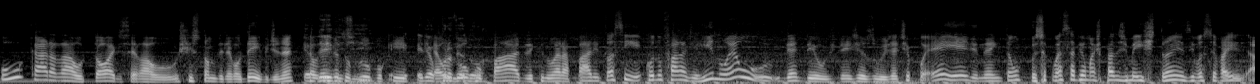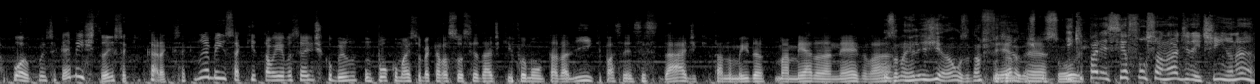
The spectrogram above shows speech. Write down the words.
o cara lá, o Todd, sei lá, o. Esqueci o nome dele, é o David, né? Que É é o líder David. do grupo, que Ele é o é o novo padre, que não era padre. Então, assim, quando fala de He, não é o né, Deus, né, Jesus, é tipo, é ele, né? Então você começa a ver umas paradas meio estranhas e você vai, ah, pô, isso aqui é meio estranho, isso aqui, cara, isso aqui não é bem isso aqui e tal. E aí você vai descobrindo um pouco mais sobre aquela sociedade que foi montada ali, que passa necessidade, que tá no meio da uma merda na neve lá. Usando a religião, usando a fé Usando- das é. pessoas. E que parecia funcionar direitinho, né?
